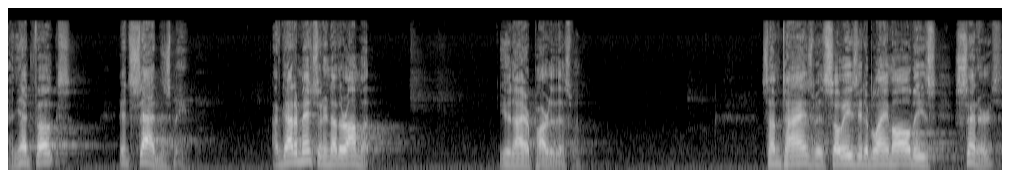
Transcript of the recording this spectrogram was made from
And yet, folks, it saddens me. I've got to mention another omelet. You and I are part of this one. Sometimes it's so easy to blame all these sinners.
